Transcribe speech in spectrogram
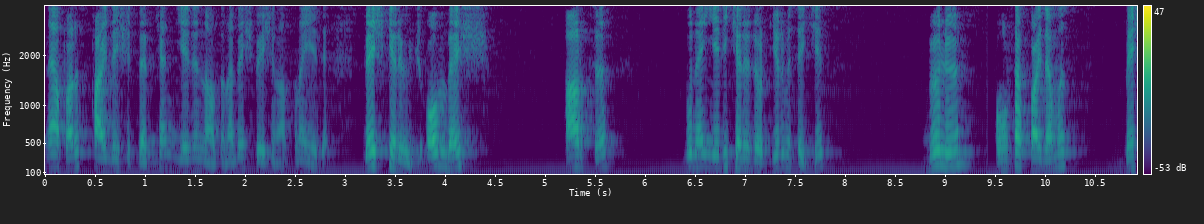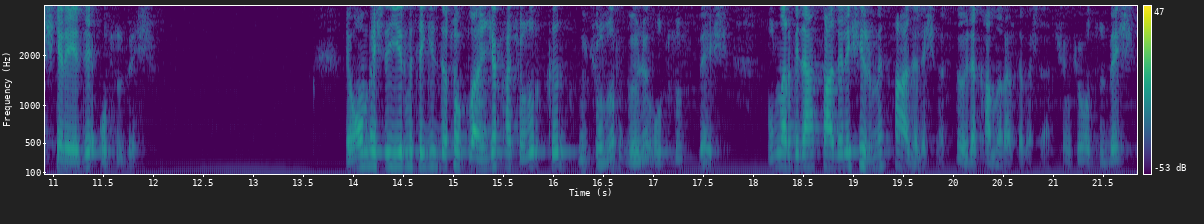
ne yaparız? Payda eşitlerken 7'nin altına 5, 5'in altına 7. 5 kere 3 15 artı bu ne? 7 kere 4 28 bölü ortak paydamız 5 kere 7 35. E 15 ile 28 de toplayınca kaç olur? 43 olur bölü 35. Bunlar bir daha sadeleşir mi? Sadeleşmez. Böyle kalır arkadaşlar. Çünkü 35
